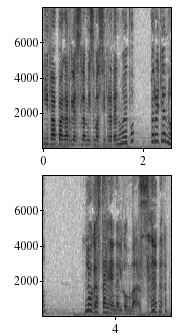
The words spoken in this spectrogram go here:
Iba a pagarles la misma cifra de nuevo, pero ya no. Lo gastaré en algo más.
